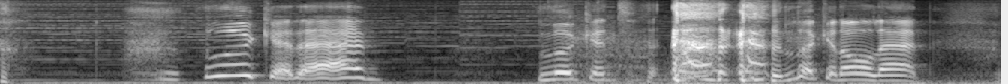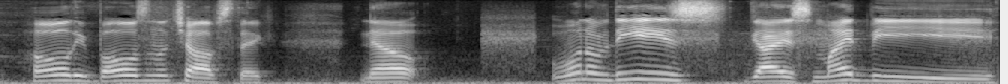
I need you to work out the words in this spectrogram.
Look at that! Look at look at all that. Holy balls on the chopstick. Now, one of these guys might be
